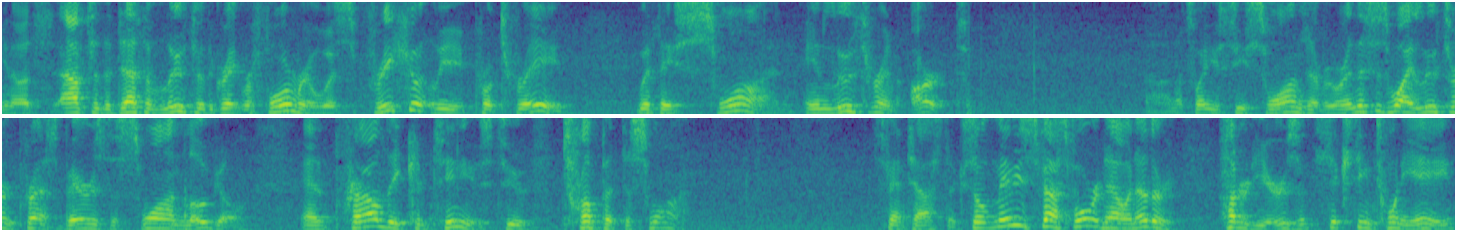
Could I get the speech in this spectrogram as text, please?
you know, it's after the death of Luther, the great reformer was frequently portrayed with a swan in Lutheran art. Uh, that's why you see swans everywhere. And this is why Lutheran Press bears the swan logo and proudly continues to trumpet the swan. It's fantastic. So maybe just fast forward now another 100 years, in 1628.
